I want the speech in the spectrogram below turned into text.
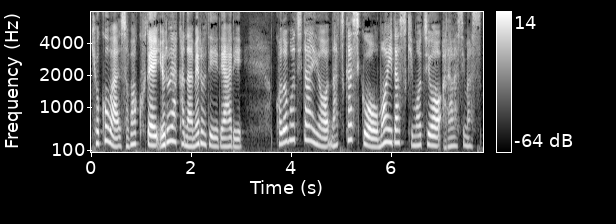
曲は素朴で緩やかなメロディーであり、子供自体を懐かしく思い出す気持ちを表します。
